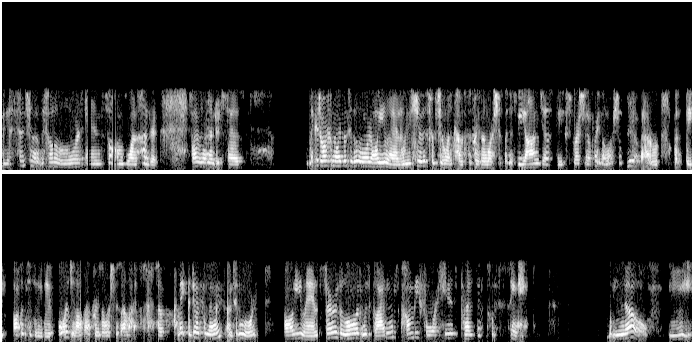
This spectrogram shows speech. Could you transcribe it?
the ascension of the the Lord in Psalms 100. Psalms 100 says, Make a joyful noise unto the Lord, all ye land. We hear the scripture when it comes to praise and worship, but it's beyond just the expression of praise and worship. Yeah. But, um, but the authenticity, the origin of our praise and worship is our life. So make a joyful noise unto the Lord, all ye land. Serve the Lord with gladness. Come before his presence with singing. Know ye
